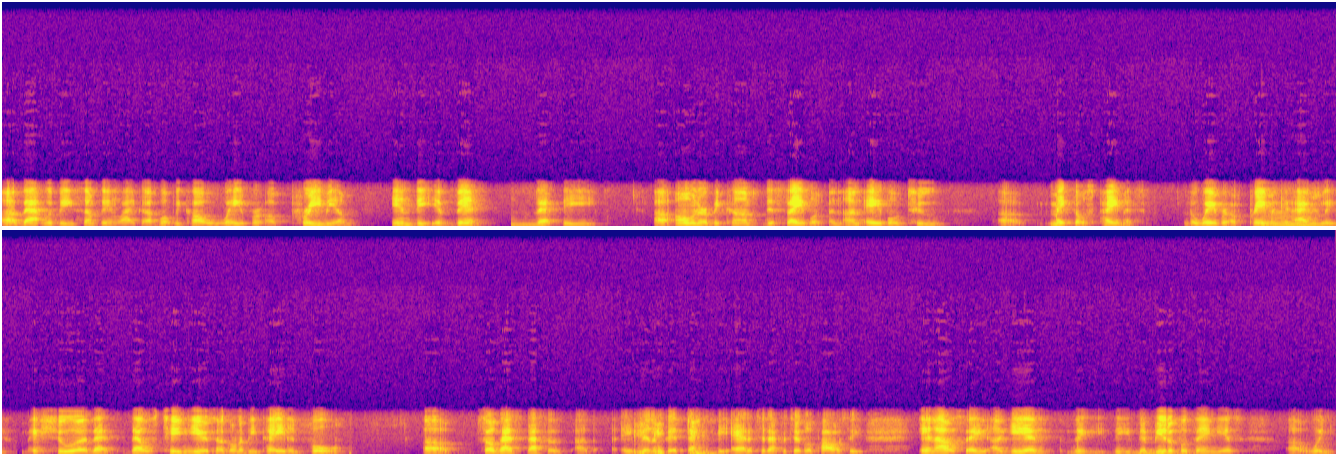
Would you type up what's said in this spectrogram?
Uh, that would be something like uh, what we call waiver of premium in the event mm-hmm. that the uh, owner becomes disabled and unable to uh, make those payments. The waiver of premium can mm. actually make sure that those 10 years are going to be paid in full. Uh, so that's that's a, a, a benefit that can be added to that particular policy. And I would say again, the the, the beautiful thing is uh, when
